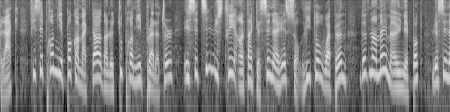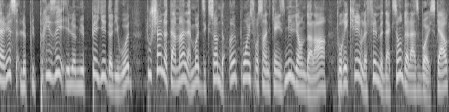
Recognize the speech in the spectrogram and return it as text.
Black fit ses premiers pas comme acteur dans le tout premier Predator et s'est illustré en tant que scénariste sur Lethal Weapon, devenant même à une époque le scénariste le plus prisé et le mieux payé d'Hollywood, touchant notamment la modique somme de 1,75 million de dollars pour écrire le film d'action de Last Boy Scout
